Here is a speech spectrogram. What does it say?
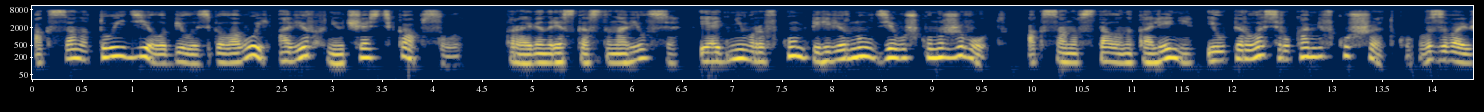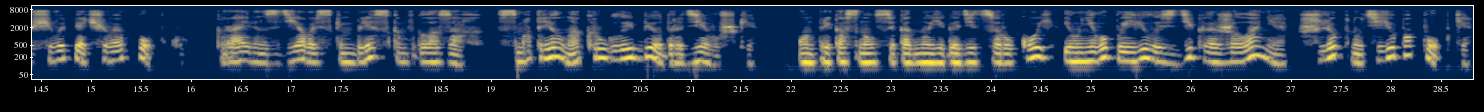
Оксана то и дело билась головой о верхнюю часть капсулы. Крайвен резко остановился и одним рывком перевернул девушку на живот. Оксана встала на колени и уперлась руками в кушетку, вызывающе выпячивая попку. Крайвен с дьявольским блеском в глазах смотрел на круглые бедра девушки. Он прикоснулся к одной ягодице рукой, и у него появилось дикое желание шлепнуть ее по попке,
